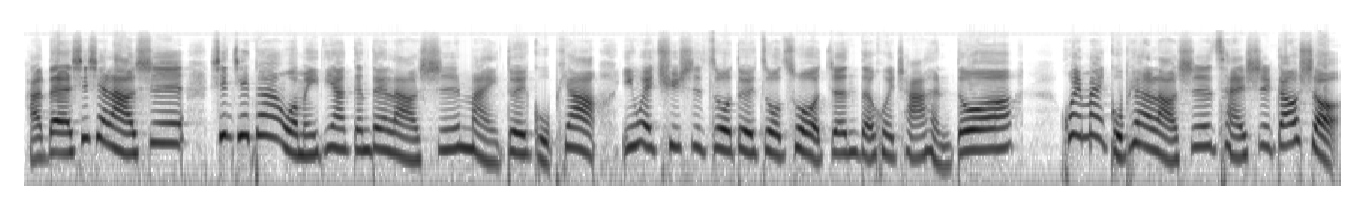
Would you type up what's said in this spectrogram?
好的，谢谢老师。现阶段我们一定要跟对老师，买对股票，因为趋势做对做错真的会差很多。会卖股票的老师才是高手，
